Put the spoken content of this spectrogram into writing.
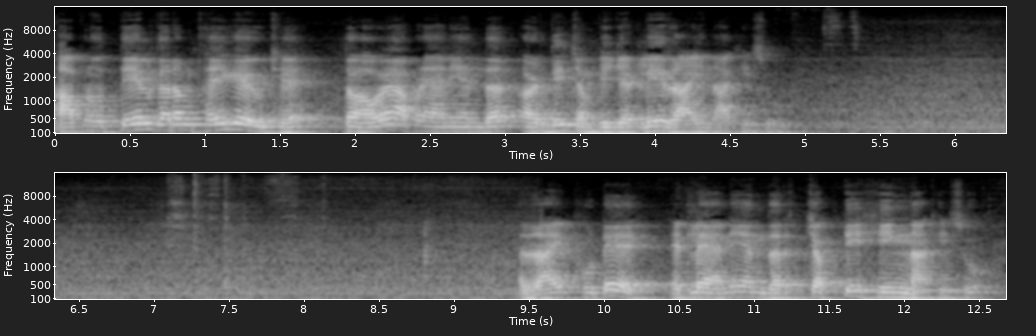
આપણું તેલ ગરમ થઈ ગયું છે, તો હવે આપણે આની અંદર અડધી ચમચી જેટલી રાઈ નાખીશું. રાઈ ફૂટે એટલે એની અંદર ચપટી હિંગ નાખીશું.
